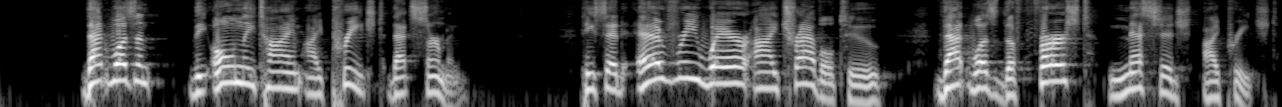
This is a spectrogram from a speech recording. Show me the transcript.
That wasn't the only time I preached that sermon. He said, Everywhere I traveled to, that was the first message I preached.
